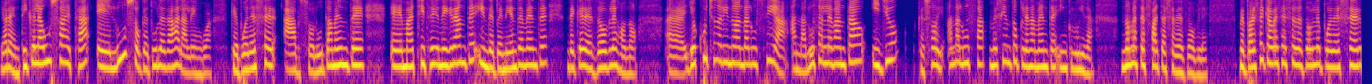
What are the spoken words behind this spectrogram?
Y ahora en ti que la usas está el uso que tú le das a la lengua, que puede ser absolutamente eh, machista y denigrante independientemente de que desdobles o no. Eh, yo escucho en el himno de Andalucía, andaluces levantados, y yo, que soy andaluza, me siento plenamente incluida. No me hace falta ese desdoble. Me parece que a veces ese desdoble puede ser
